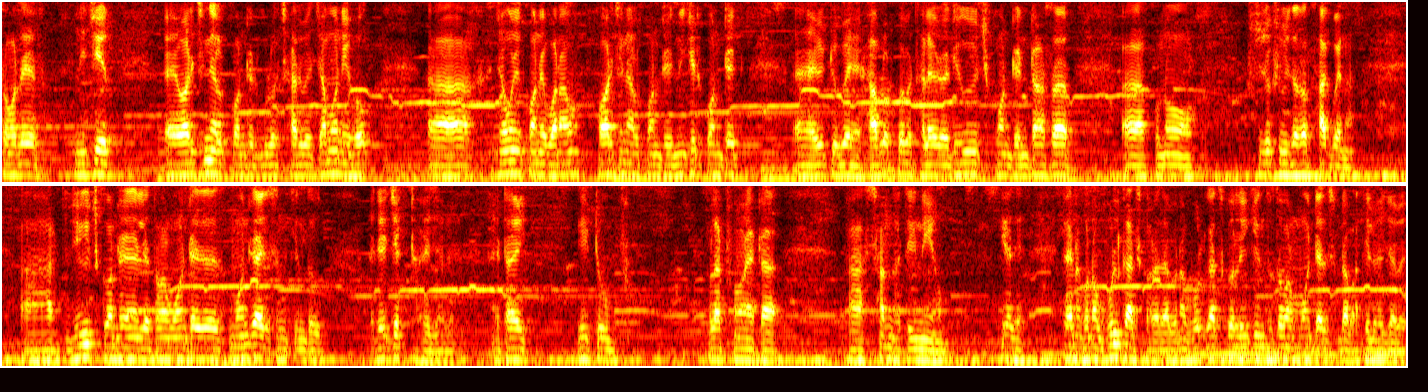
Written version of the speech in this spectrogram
তোমাদের নিচের অরিজিনাল কন্টেন্টগুলো ছাড়বে, যেমনই হোক যেমনই কনে বানাও অরিজিনাল কন্টেন্ট নিজের কন্টেন্ট ইউটিউবে আপলোড করবে, তাহলে রিউজ কন্টেন্টটা আসার কোনো সুযোগ সুবিধাটা থাকবে না। আর রিউজ কন্টেন্ট এলে তোমার মনিটাইজেশন কিন্তু রিজেক্ট হয়ে যাবে। এটাই ইউটিউব প্ল্যাটফর্মের একটা সাংঘাতিক নিয়ম। ঠিক আছে? এখানে কোনো ভুল কাজ করা যাবে না। ভুল কাজ করলেই কিন্তু তোমার মনিটাইজেশনটা বাতিল হয়ে যাবে।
